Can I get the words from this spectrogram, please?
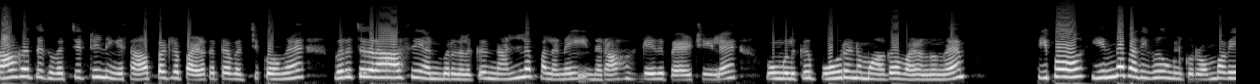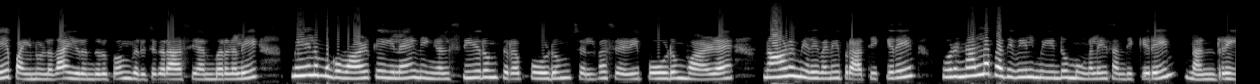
காகத்துக்கு வச்சுட்டு நீங்க சாப்பிட்ற பழக்கத்தை வச்சுக்கோங்க. விருச்சிக ராசி அன்பர்களுக்கு நல்ல பலனை இந்த ராகு கேது பயிற்சியில உங்களுக்கு பூரணமாக வழங்குங்க. இப்போ இந்த பதிவு உங்களுக்கு ரொம்பவே பயனுள்ளதா இருந்திருக்கும். விருச்சகராசி அன்பர்களே மேலும் உங்க வாழ்க்கையில நீங்கள் சீரும் சிறப்போடும் செல்வ செழிப்போடும் வாழ நானும் இறைவனை பிரார்த்திக்கிறேன். ஒரு நல்ல பதிவில் மீண்டும் உங்களை சந்திக்கிறேன். நன்றி.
